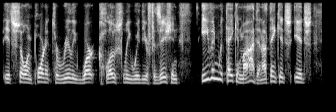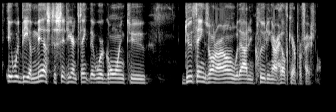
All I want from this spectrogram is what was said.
it's so important to really work closely with your physician even with taking myotin, I think it's it's it would be amiss to sit here and think that we're going to do things on our own without including our healthcare professional.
